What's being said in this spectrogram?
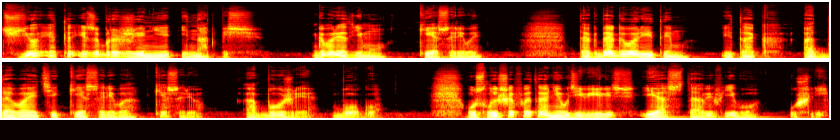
чье это изображение и надпись. Говорят ему, кесаревы. Тогда говорит им, итак, отдавайте кесарева кесарю, а Божие — Богу. Услышав это, они удивились и, оставив его, ушли.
